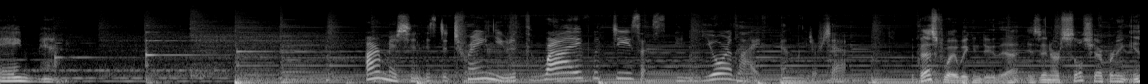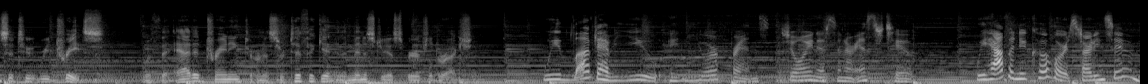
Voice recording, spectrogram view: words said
Amen. Our mission is to train you to thrive with Jesus in your life and leadership. The best way we can do that is in our Soul Shepherding Institute retreats with the added training to earn a certificate in the ministry of spiritual direction. We'd love to have you and your friends join us in our institute. We have a new cohort starting soon.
